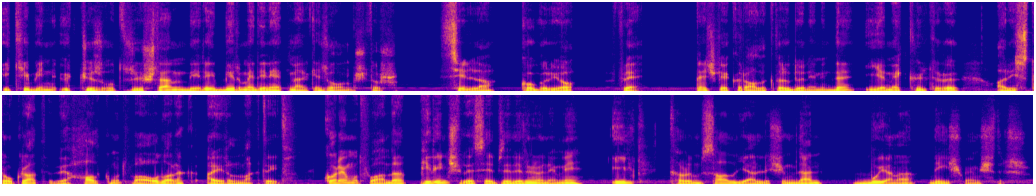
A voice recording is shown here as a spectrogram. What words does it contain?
2333'ten beri bir medeniyet merkezi olmuştur. Silla, Koguryo ve Peçke Krallıkları döneminde yemek kültürü aristokrat ve halk mutfağı olarak ayrılmaktaydı. Kore mutfağında pirinç ve sebzelerin önemi ilk tarımsal yerleşimden bu yana değişmemiştir.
